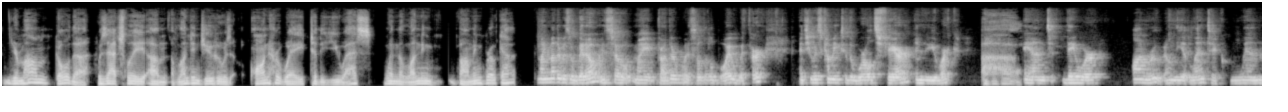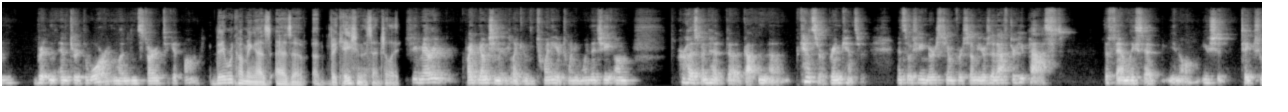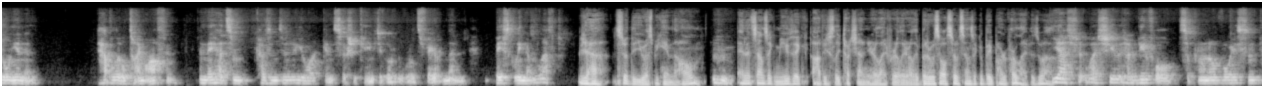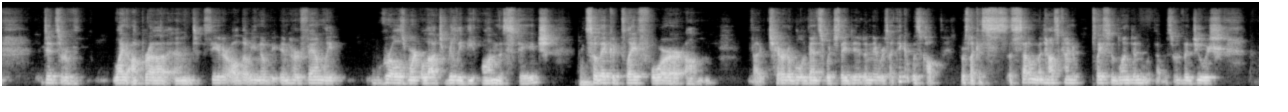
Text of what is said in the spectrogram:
Your mom, Golda, was actually um, a London Jew who was on her way to the US when the London bombing broke out. My mother was a widow, and so my brother was a little boy with her, and she was coming to the World's Fair in New York. Uh, And they were en route on the Atlantic when Britain entered the war and London started to get bombed. they were coming as as a, a vacation essentially. She married quite young. She married like in 20 or 21. And she, um, her husband had uh, gotten uh, cancer, brain cancer. And so she nursed him for some years. And after he passed, the family said, you know, you should take Julian and have a little time off. And, and they had some cousins in New York. And so she came to go to the World's Fair and then basically never left. Yeah. So the US became the home. Mhm. And it sounds like music obviously touched on your life really early, but it was also, it sounds like a big part of her life as well. Yes, it was. She had a beautiful soprano voice and did sort of light opera and theater. Although you know, in her family, girls weren't allowed to really be on the stage, Mm. so they could play for um, uh, charitable events, which they did. And there was, I think it was called, there was like a settlement house kind of place in London that was sort of a Jewish.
